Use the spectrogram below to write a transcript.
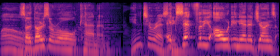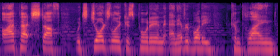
Whoa. So those are all canon. Interesting. Except for the old Indiana Jones eye patch stuff, which George Lucas put in, and everybody complained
